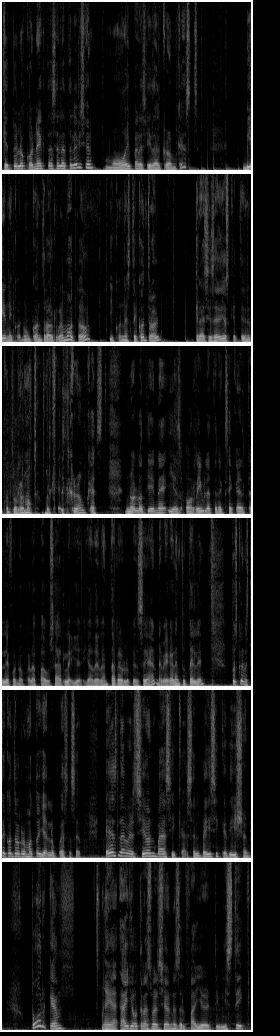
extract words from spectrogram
que tú lo conectas a la televisión, muy parecido al Chromecast. Viene con un control remoto, y con este control gracias a Dios que tiene el control remoto, porque el Chromecast no lo tiene y es horrible tener que sacar el teléfono para pausarle y, y, adelantarle o lo que sea, navegar en tu tele. Pues con este control remoto ya lo puedes hacer. Es la versión básica, es el Basic Edition, porque eh, hay otras versiones del Fire TV Stick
